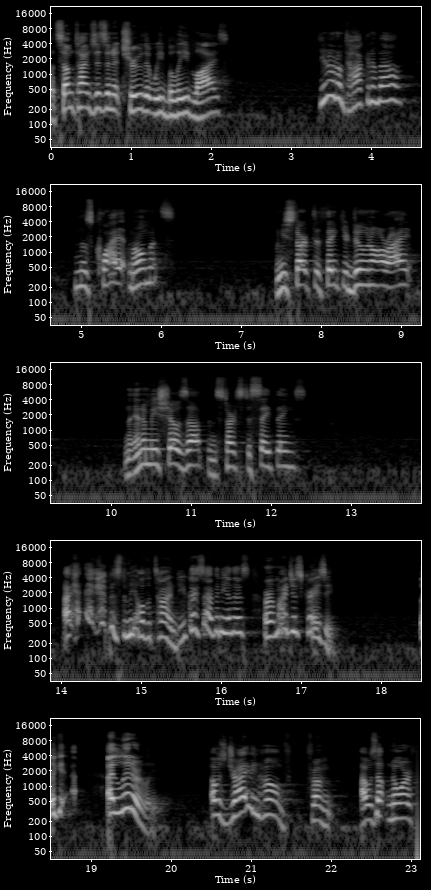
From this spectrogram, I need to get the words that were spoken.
but sometimes, isn't it true that we believe lies? You know what I'm talking about? In those quiet moments, when you start to think you're doing all right, and the enemy shows up and starts to say things. I, it happens to me all the time. Do you guys have any of this? Or am I just crazy? Like, I literally, I was driving home from, I was up north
